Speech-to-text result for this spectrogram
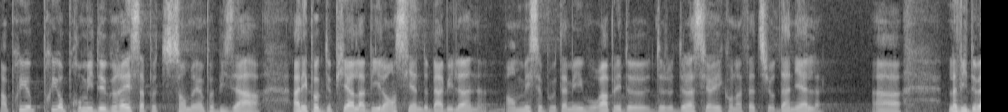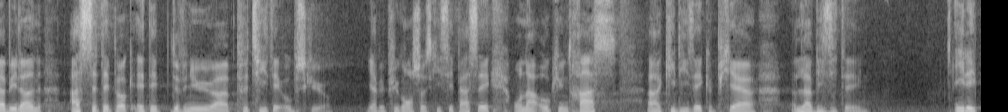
Alors, pris, au, premier degré, ça peut sembler un peu bizarre. À l'époque de Pierre, la ville ancienne de Babylone, en Mésopotamie, vous vous rappelez de, la série qu'on a faite sur Daniel, euh, la ville de Babylone, à cette époque, était devenue petite et obscure. Il n'y avait plus grand-chose qui s'est passé. On n'a aucune trace euh, qui disait que Pierre l'a visité. Il est,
